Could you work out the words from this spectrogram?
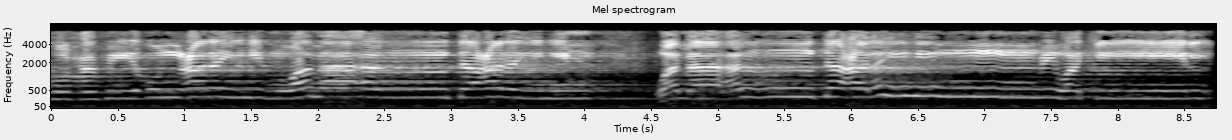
الله حفيظ عليهم وما أنت عليهم وما أنت عليهم بوكيل.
